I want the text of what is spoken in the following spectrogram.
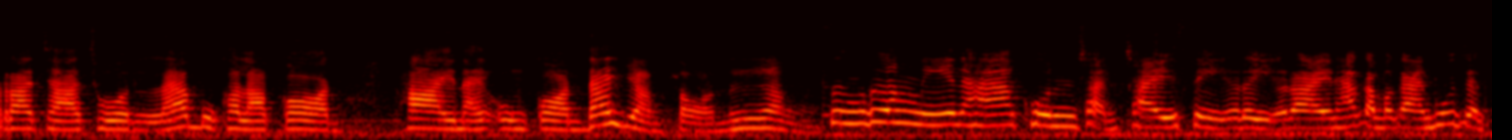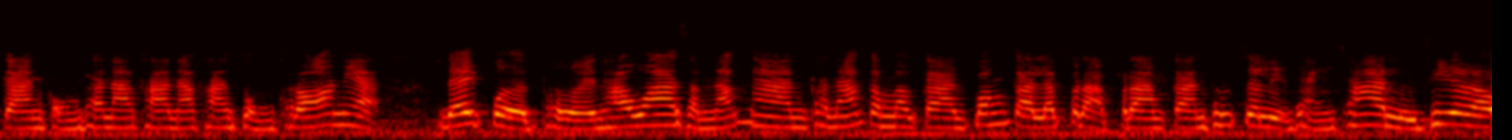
ประชาชนและบุคลากรภายในองค์กรได้อย่างต่อเนื่อง ซึ่งเรื่องนี้นะคะ คุณชัดชัยสิริไรนะคะกรรมการผู้จัดการของธนาคารอาคารสงเคราะห์เนี่ยได้เปิดเผยนะคะว่าสำนักงานคณะกรรมการป้องกันและปราบปรามการทุจริตแห่งชาติ หรือที่เรา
